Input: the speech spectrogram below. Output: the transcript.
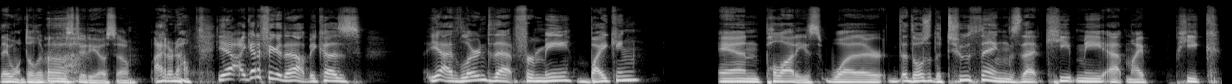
they won't deliver to the studio, so I don't know. Yeah, I got to figure that out because yeah, I've learned that for me, biking and Pilates were th- those are the two things that keep me at my peak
